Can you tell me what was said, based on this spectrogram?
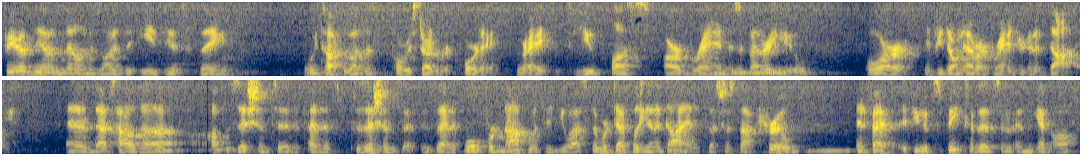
fear of the unknown is always the easiest thing. We talked about this before we started recording, right? It's you plus our brand is a better mm-hmm. you, or if you don't have our brand, you're going to die. And that's how the opposition to independence positions it is that if well if we're not with the U.S., then we're definitely going to die, and that's just not true. Mm-hmm. In fact, if you could speak to this, and, and again, off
